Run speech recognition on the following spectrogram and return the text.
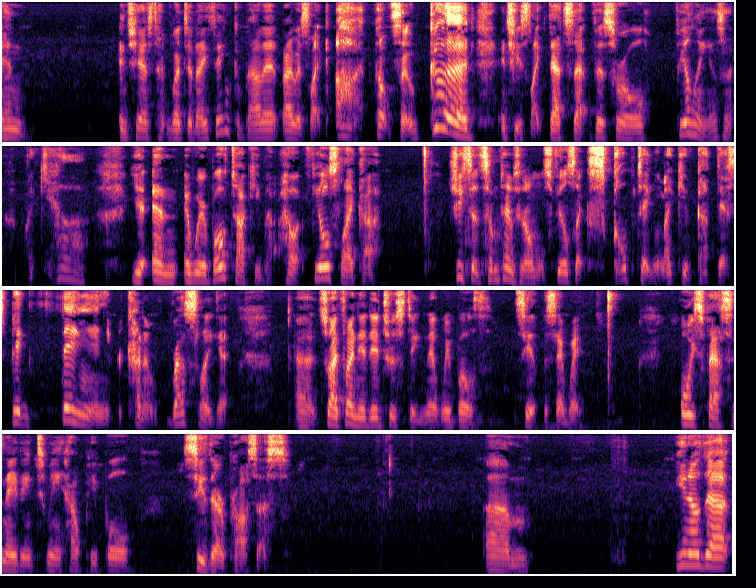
And and she asked, "What did I think about it?" I was like, "Oh, it felt so good." And she's like, "That's that visceral feeling, isn't it?" I'm like, "Yeah, yeah." And and we were both talking about how it feels like a she said sometimes it almost feels like sculpting, like you've got this big thing and you're kind of wrestling it. Uh, so I find it interesting that we both see it the same way. Always fascinating to me how people see their process. Um, you know that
